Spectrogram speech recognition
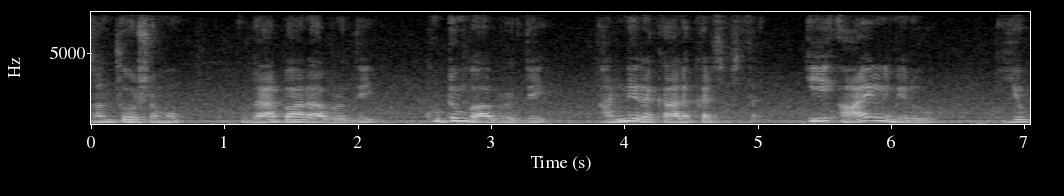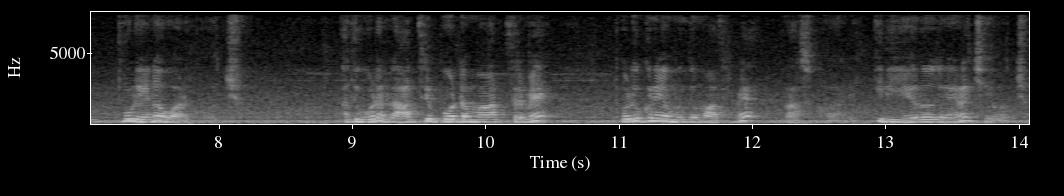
సంతోషము వ్యాపార అభివృద్ధి కుటుంబ అభివృద్ధి అన్ని రకాలు కలిసి వస్తాయి. ఈ ఆయిల్ని మీరు ఎప్పుడైనా వాడుకోవచ్చు. అది కూడా రాత్రిపూట మాత్రమే పడుకునే ముందు మాత్రమే రాసుకోవాలి. ఇది ఏ రోజునైనా చేయవచ్చు.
